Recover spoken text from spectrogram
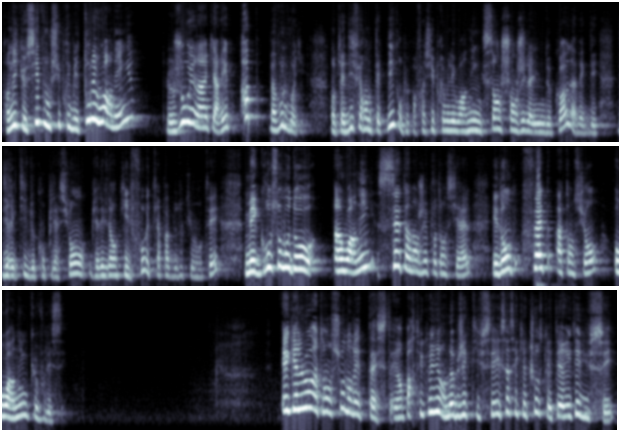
Tandis que si vous supprimez tous les warnings, le jour où il y en a un qui arrive, hop, ben, vous le voyez. Donc il y a différentes techniques, on peut parfois supprimer les warnings sans changer la ligne de code avec des directives de compilation, bien évidemment qu'il faut être capable de documenter. Mais grosso modo, un warning, c'est un danger potentiel et donc faites attention au warning que vous laissez. Également attention dans les tests et en particulier en Objective-C et ça c'est quelque chose qui a été hérité du C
